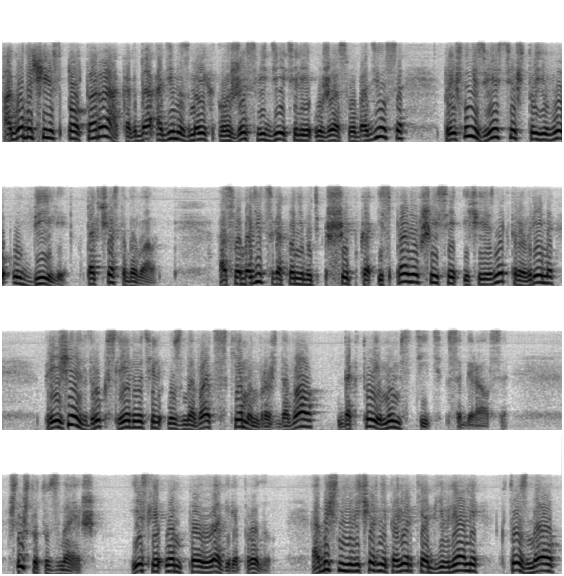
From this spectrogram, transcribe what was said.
А года через полтора, когда один из моих лжесвидетелей уже освободился, Пришло известие, что его убили. Так часто бывало. Освободится какой-нибудь шибко исправившийся, и через некоторое время приезжает вдруг следователь узнавать, с кем он враждовал, да кто ему мстить собирался. Что ж ты тут знаешь, если он поллагеря продал? Обычно на вечерней поверке объявляли, кто знал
